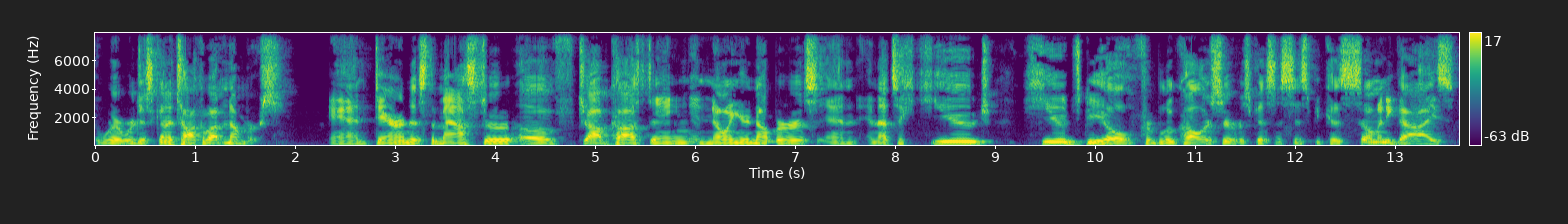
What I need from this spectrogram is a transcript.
where we're just going to talk about numbers. And Darren is the master of job costing and knowing your numbers. And, and that's a huge, huge deal for blue collar service businesses because so many guys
